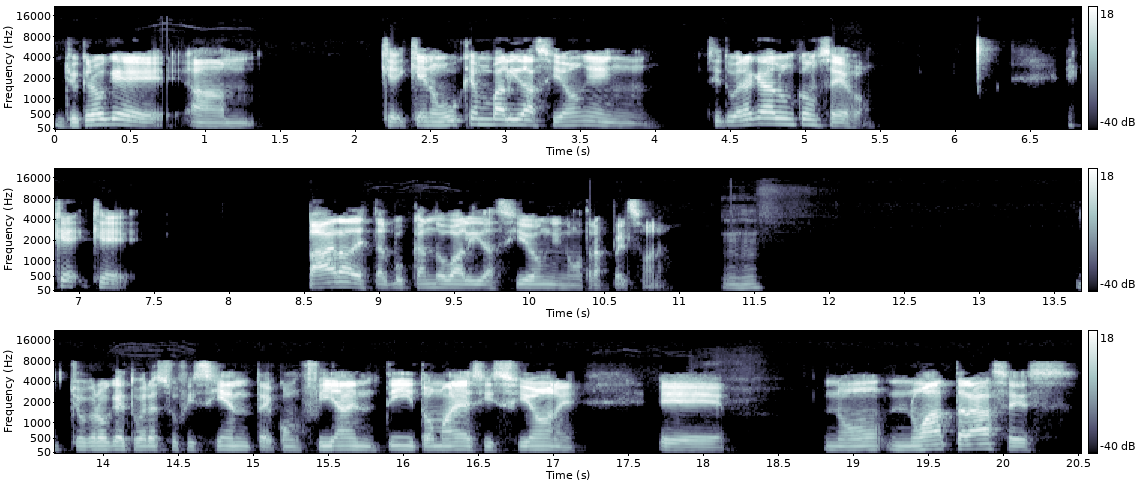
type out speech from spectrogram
Yo creo que, um, que, que no busquen validación en... Si tuviera que darle un consejo, es que, que para de estar buscando validación en otras personas. Yo creo que tú eres suficiente, confía en ti, toma decisiones. eh, no, no atrases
